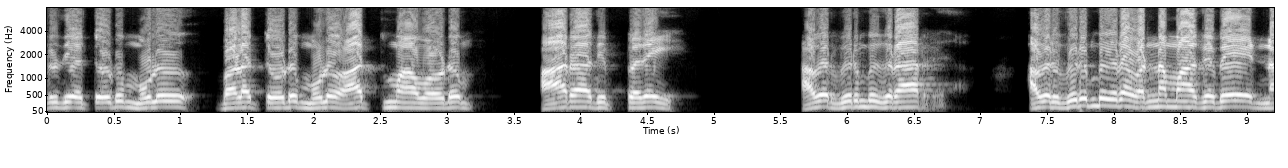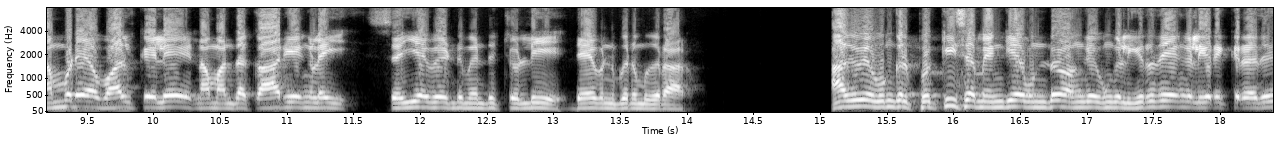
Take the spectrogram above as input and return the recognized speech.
இருதயத்தோடும் முழு பலத்தோடும் முழு ஆத்மாவோடும் ஆராதிப்பதை அவர் விரும்புகிறார். அவர் விரும்புகிற வண்ணமாகவே நம்முடைய வாழ்க்கையிலே நாம் அந்த காரியங்களை செய்ய வேண்டும் என்று சொல்லி தேவன் விரும்புகிறார். ஆகவே உங்கள் பொக்கிஷம் எங்கே உண்டோ அங்கே உங்கள் இருதயங்கள் இருக்கிறது.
